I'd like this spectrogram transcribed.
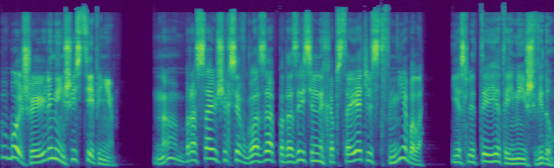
в большей или меньшей степени, но бросающихся в глаза подозрительных обстоятельств не было, если ты это имеешь в виду.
